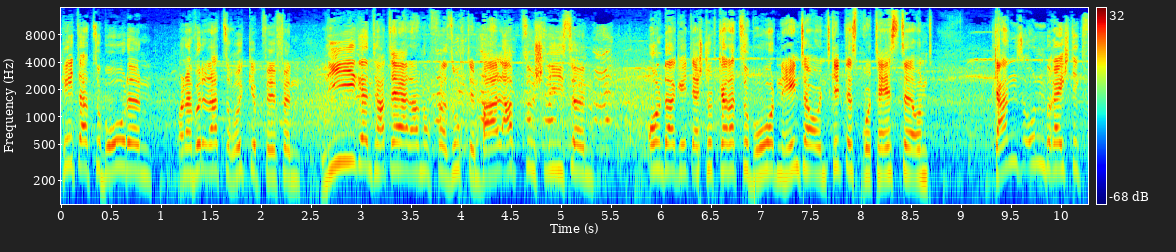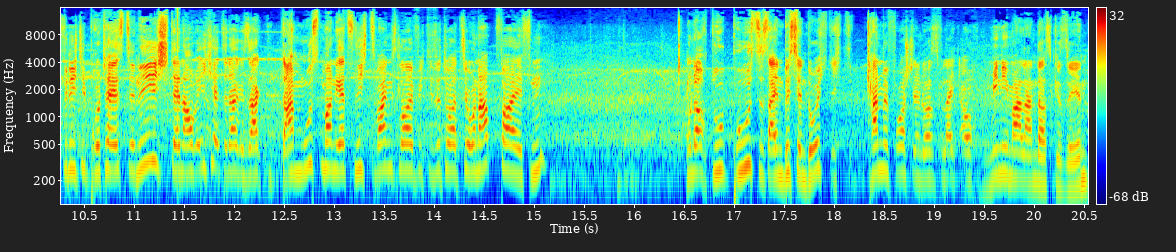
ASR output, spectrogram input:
geht da zu Boden und dann wird er da zurückgepfiffen. Liegend hat er dann noch versucht, den Ball abzuschließen. Und da geht der Stuttgarter zu Boden. Hinter uns gibt es Proteste und ganz unberechtigt finde ich die Proteste nicht, denn auch ich hätte da gesagt, da muss man jetzt nicht zwangsläufig die Situation abpfeifen. Und auch du pustest ein bisschen durch. Ich kann mir vorstellen, du hast es vielleicht auch minimal anders gesehen.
